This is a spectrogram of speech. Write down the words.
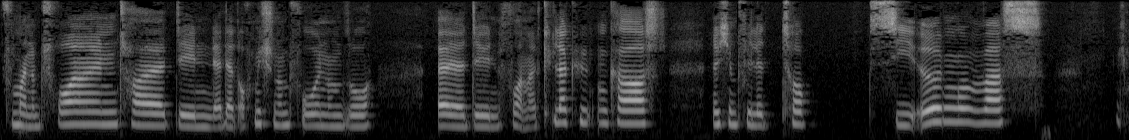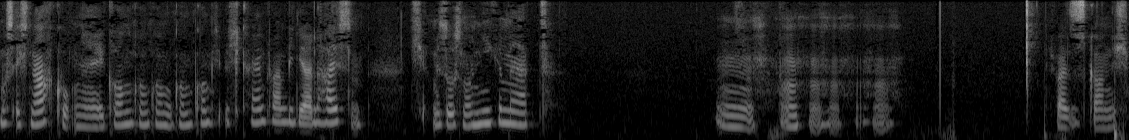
von meinem Freund halt, den, der, der hat auch mich schon empfohlen und so, äh, den Fortnite Killer Kükencast. Ich empfehle Toxi irgendwas. Ich muss echt nachgucken, ey. Komm, komm, komm, komm, komm. Ich habe echt keinen Plan, wie die alle heißen. Ich habe mir sowas noch nie gemerkt. Hm. Ich weiß es gar nicht.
